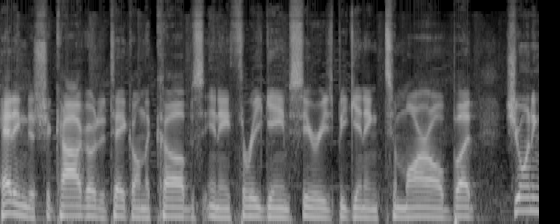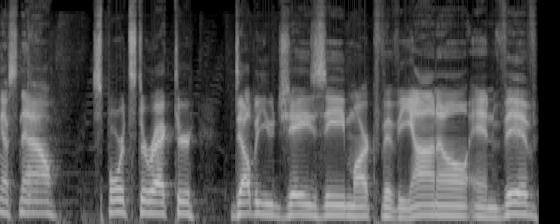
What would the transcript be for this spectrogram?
heading to Chicago to take on the Cubs in a three-game series beginning tomorrow. But joining us now, sports director WJZ Mark Viviano and Viv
